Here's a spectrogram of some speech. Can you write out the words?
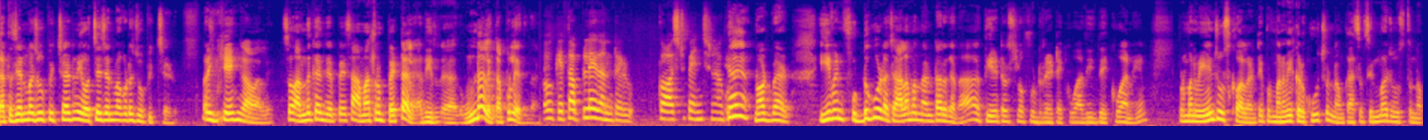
గత జన్మ చూపించాడు నీ వచ్చే జన్మ కూడా చూపించాడు. మరి ఇంకేం కావాలి? సో అందుకని చెప్పేసి ఆ మాత్రం పెట్టాలి. అది ఉండాలి తప్పులేదు దాన్ని ఓకే తప్పలేదంటారు కాస్ట్ పెంచినా నాట్ బ్యాడ్ ఈవెన్ ఫుడ్ కూడా చాలామంది అంటారు కదా థియేటర్స్లో ఫుడ్ రేట్ ఎక్కువ అది ఇది ఎక్కువ అని. ఇప్పుడు మనం ఏం చూసుకోవాలంటే ఇప్పుడు మనం ఇక్కడ కూర్చున్నాం కాసేపు సినిమా చూస్తున్నాం.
